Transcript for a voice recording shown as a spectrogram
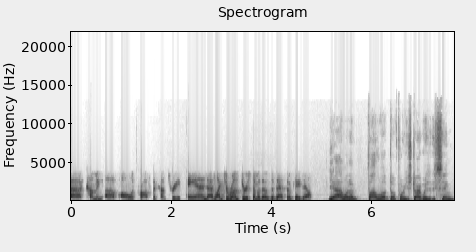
uh, coming up all across the country, and I'd like to run through some of those if that's okay, Dale. Yeah, I want to follow up though before you start with saying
